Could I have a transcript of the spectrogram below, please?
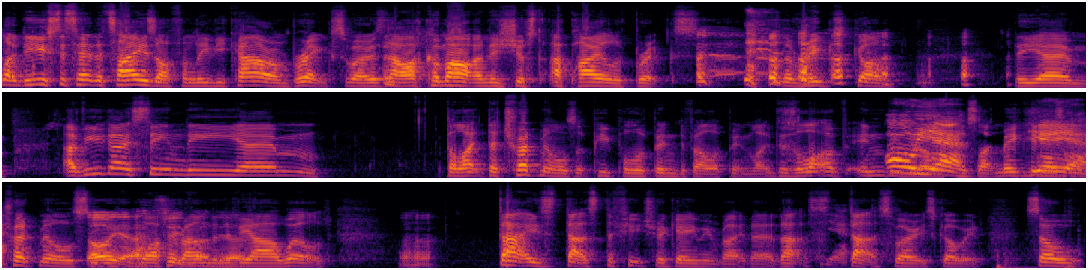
like they used to take the tires off and leave your car on bricks, whereas now I come out and there's just a pile of bricks. the rig's gone. The um, have you guys seen the um, the like the treadmills that people have been developing? Like there's a lot of indie Oh, yeah. like making Yeah, these yeah. treadmills so Oh, you yeah, can walk around that, in the. VR world. Uh-huh. That is that's the future of gaming right there. That's Yeah. that's where it's going. So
